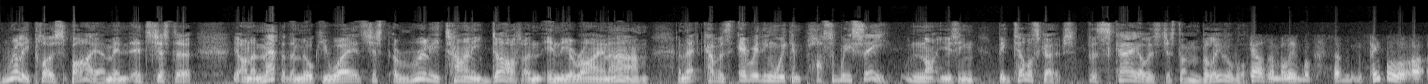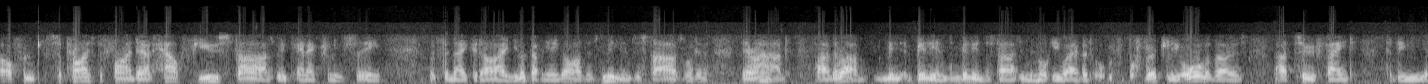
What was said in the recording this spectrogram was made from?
really close by. I mean, it's just a on a map of the Milky Way, it's just a really tiny dot in, in the Orion Arm, and that covers everything we can possibly see, not using big telescopes. The scale is just unbelievable. The scale's unbelievable. But people are often surprised to find out how few stars we can actually see with the naked eye. You look up and you think, oh, there's millions of stars, whatever. There aren't. Uh, there are billions and billions of stars in the Milky Way, but virtually all of those are too faint to be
